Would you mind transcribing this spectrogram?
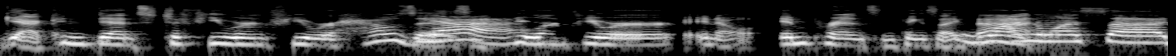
yeah condensed to fewer and fewer houses Yeah. and fewer and fewer you know imprints and things like that one was uh,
